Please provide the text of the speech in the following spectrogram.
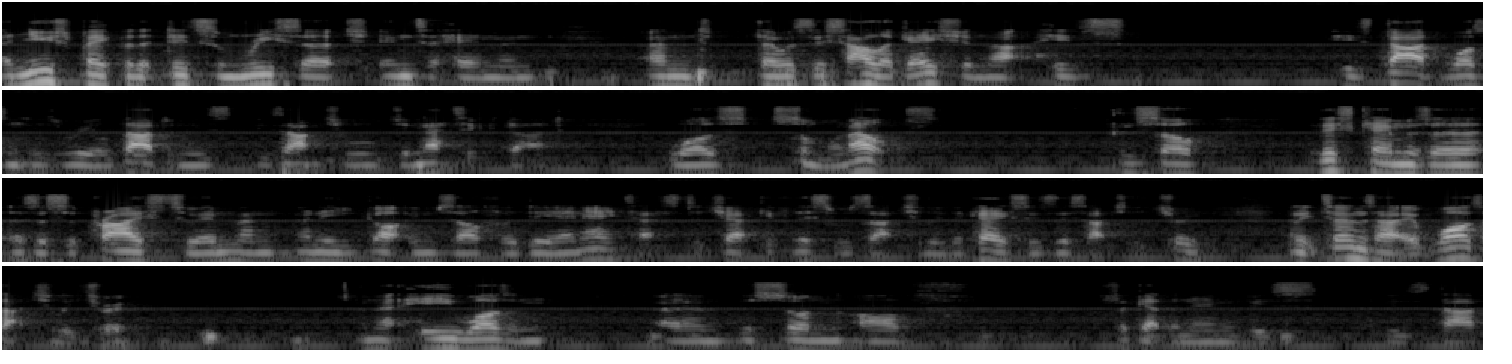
a newspaper that did some research into him, and and there was this allegation that his his dad wasn't his real dad, and his his actual genetic dad was someone else, and so this came as a, as a surprise to him, and, and he got himself a DNA test to check if this was actually the case. Is this actually true? And it turns out it was actually true, and that he wasn't um, the son of, forget the name of his of his dad,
